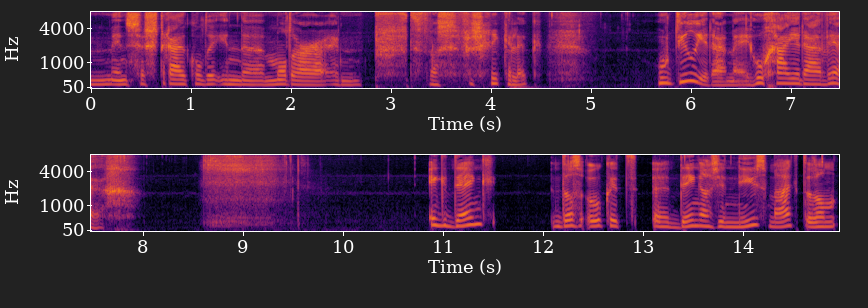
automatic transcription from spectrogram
mensen struikelden in de modder en pff, het was verschrikkelijk. Hoe deal je daarmee? Hoe ga je daar weg? Ik denk dat is ook het uh, ding als je nieuws maakt, dan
